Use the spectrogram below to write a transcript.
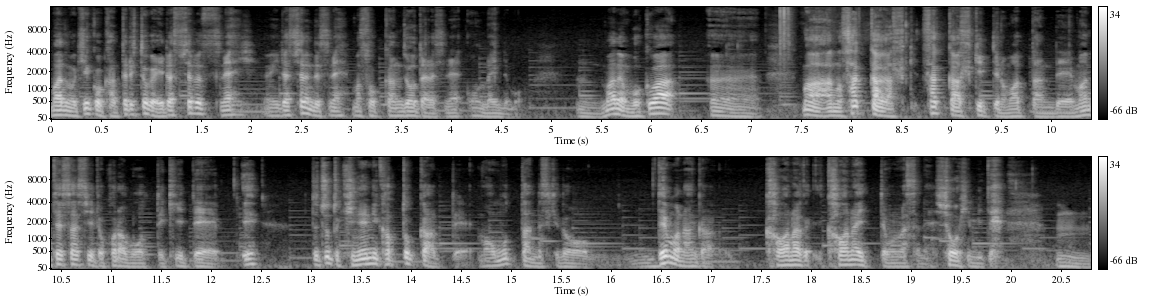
まあでも結構買ってる人がいらっしゃるんですね。いらっしゃるんですね。まあ速乾状態だしね、オンラインでも。うん、まあでも僕はうん。まあ、あの、サッカーが好き、サッカー好きっていうのもあったんで、マンチェスターシティとコラボって聞いて、え、じゃちょっと記念に買っとくかって、まあ、思ったんですけど、でもなんか、買わな、買わないって思いましたね。商品見て。うん。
